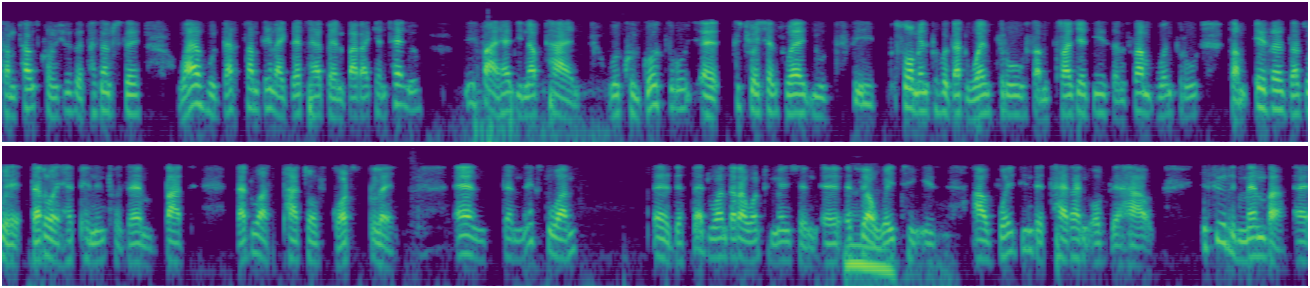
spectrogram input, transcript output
sometimes confuse a person to say, why would that something like that happen? But I can tell you, if I had enough time, we could go through uh, situations where you'd see so many people that went through some tragedies and some went through some evils that were that were happening to them. But that was part of God's plan. And the next one uh, the third one that I want to mention uh, as we are mm. waiting is avoiding the tyranny of the house. if you remember, uh,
